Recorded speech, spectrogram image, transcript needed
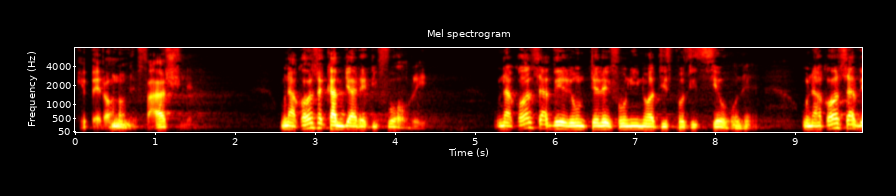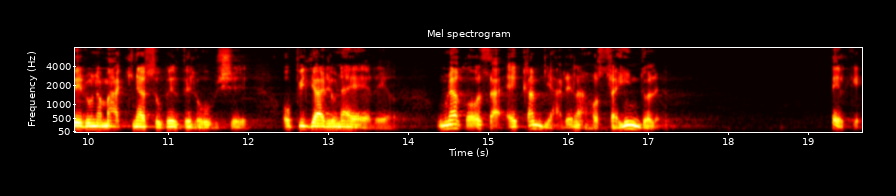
che però non è facile. Una cosa è cambiare di fuori, una cosa è avere un telefonino a disposizione, una cosa è avere una macchina super veloce o pigliare un aereo, una cosa è cambiare la nostra indole. Perché?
